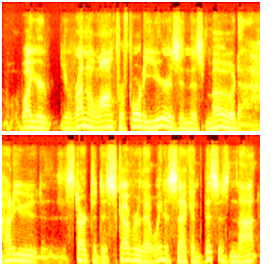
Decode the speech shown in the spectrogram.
while you're you're running along for 40 years in this mode, how do you start to discover that, wait a second, this is not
